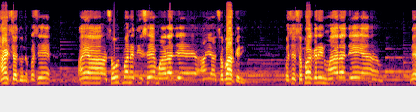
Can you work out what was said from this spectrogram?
હાઠ સાધુને. પછી અહીંયા ચૌદમાને દિવસે મહારાજે અહીંયા સભા કરી. પછી સભા કરીને મહારાજે ને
